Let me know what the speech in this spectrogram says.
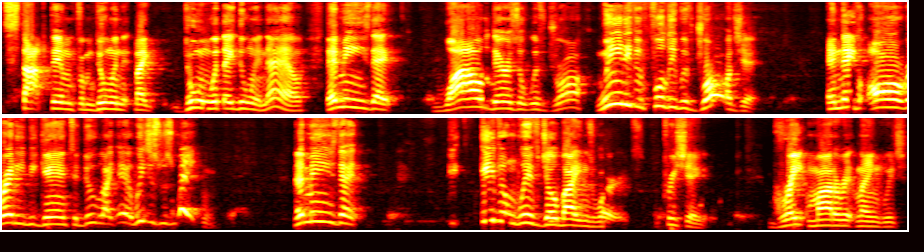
stop them from doing like doing what they're doing now that means that while there's a withdrawal we ain't even fully withdrawn yet and they've already began to do like yeah we just was waiting that means that even with joe biden's words appreciate it great moderate language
